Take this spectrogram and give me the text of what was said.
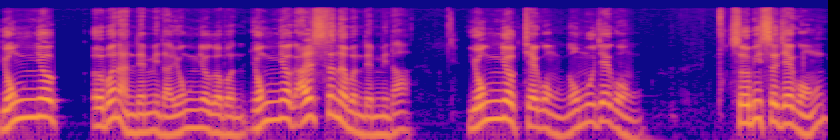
용역업은 안 됩니다. 용역업은 용역 알선업은 됩니다. 용역 제공, 노무 제공, 서비스 제공,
